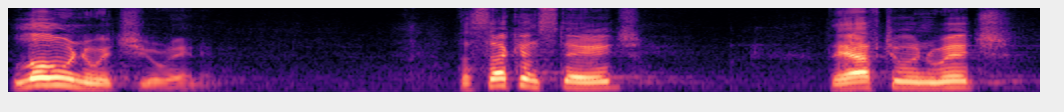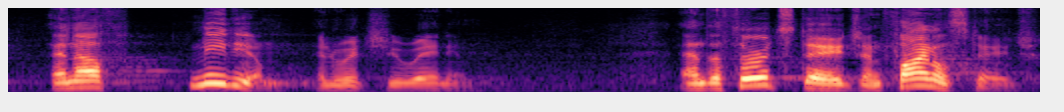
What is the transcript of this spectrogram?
low enriched uranium. The second stage, they have to enrich enough medium enriched uranium. And the third stage and final stage,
